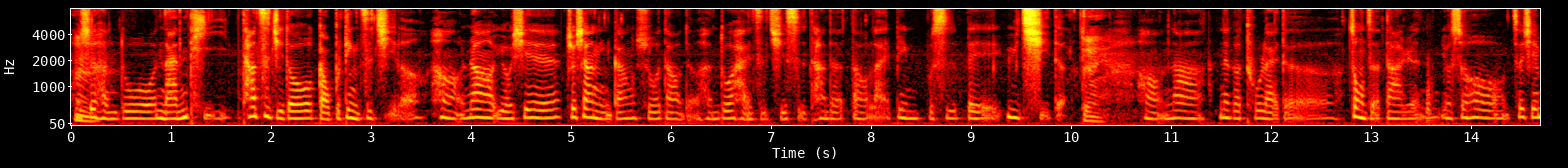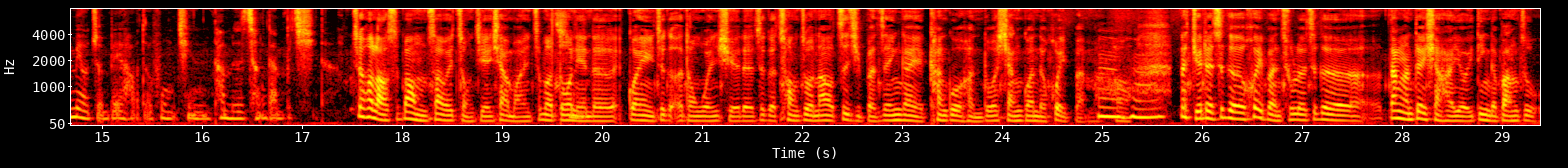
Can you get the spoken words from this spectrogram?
或是很多难题，他自己都搞不定自己了。哼，那有些就像你刚刚说到的，很多孩子其实他的到来并不是被预期的。对，好，那那个突来的重责大任，有时候这些没有准备好的父母亲，他们是承担不起的。最后，老师帮我们稍微总结一下嘛。你这么多年的关于这个儿童文学的这个创作，然后自己本身应该也看过很多相关的绘本嘛？哦，那觉得这个绘本除了这个，当然对小孩有一定的帮助。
